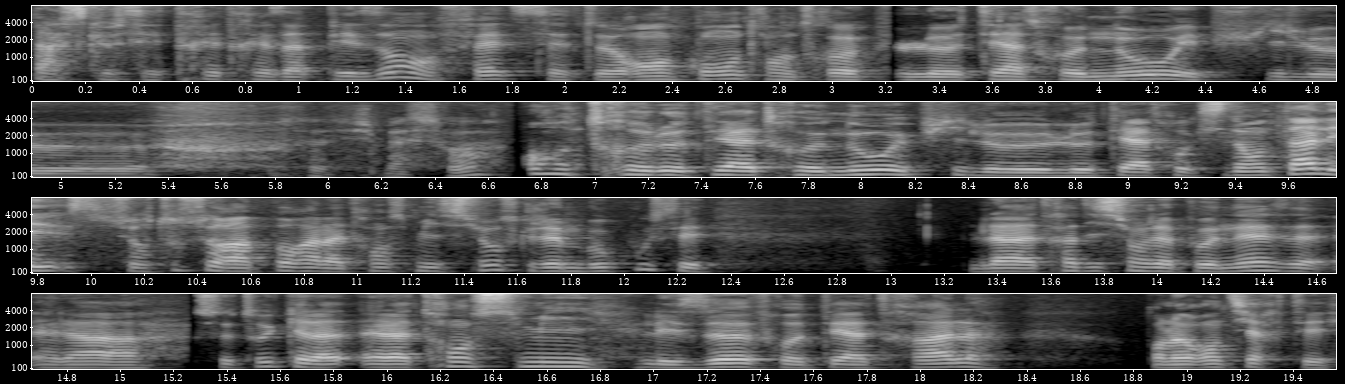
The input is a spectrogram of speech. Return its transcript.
parce que c'est très très apaisant en fait cette rencontre entre le théâtre No et puis le je m'assois. Entre le théâtre No et puis le, théâtre occidental et surtout ce rapport à la transmission, ce que j'aime beaucoup c'est la tradition japonaise, elle a ce truc, elle a, elle a transmis les œuvres théâtrales dans leur entièreté.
